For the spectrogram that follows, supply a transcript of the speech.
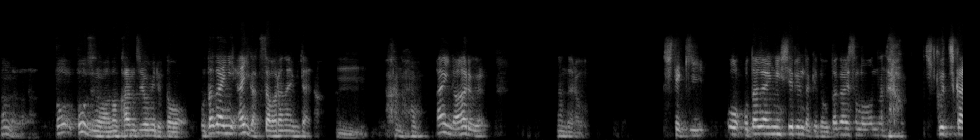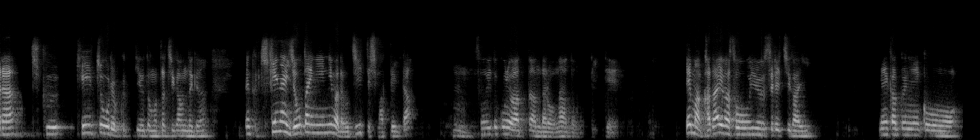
なんだろうな。と当時のあの感じを見ると、お互いに愛が伝わらないみたいな。うん。あの愛のあるなんだろう、指摘をお互いにしてるんだけど、お互いその、なんだろう、聞く力、聞く、傾聴力っていうとまた違うんだけど、なんか聞けない状態にまで陥ってしまっていた。うん、そういうところがあったんだろうなと思っていて。で、まあ課題はそういうすれ違い。明確にこ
